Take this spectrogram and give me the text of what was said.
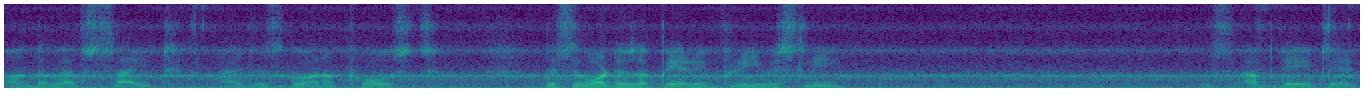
on the website. I just go on a post. This is what is appearing previously. It's updated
